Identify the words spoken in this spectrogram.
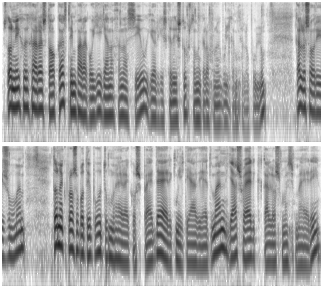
Στον ήχο η Χαρά Στόκα, στην παραγωγή Γιάννα Θανασίου, Γιώργης Χρήστου, στο μικρόφωνο η Μπουλίκα Μιχαλοπούλου. Καλωσορίζουμε τον εκπρόσωπο τύπου του Μέρα 25, Έρικ Μιλτιάδη Έντμαν. Γεια σου Έρικ, καλώς μεσημέρι.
